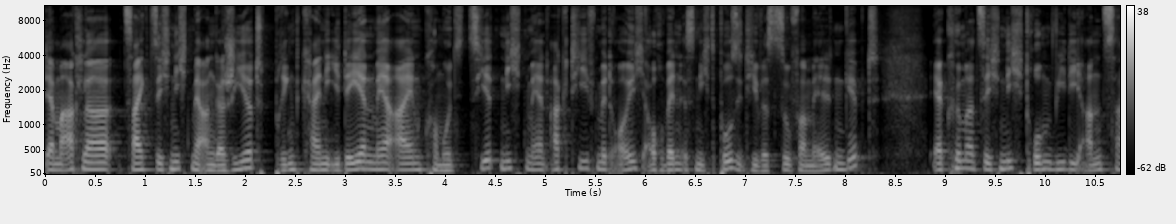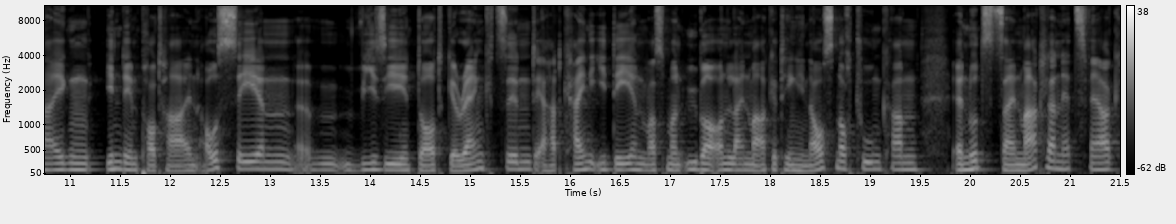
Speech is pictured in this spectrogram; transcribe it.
der Makler zeigt sich nicht mehr engagiert, bringt keine Ideen mehr ein, kommuniziert nicht mehr aktiv mit euch, auch wenn es nichts Positives zu vermelden gibt. Er kümmert sich nicht darum, wie die Anzeigen in den Portalen aussehen, ähm, wie sie dort gerankt sind. Er hat keine Ideen, was man über Online-Marketing hinaus noch tun kann. Er nutzt sein Maklernetzwerk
